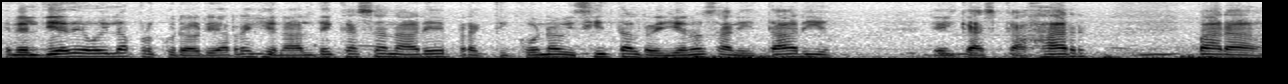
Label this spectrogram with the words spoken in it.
En el día de hoy la Procuraduría Regional de Casanare practicó una visita al relleno sanitario, el Cascajar, para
